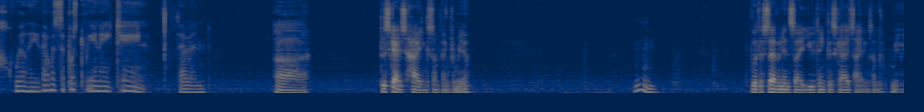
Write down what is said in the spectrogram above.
Oh, Willie, that was supposed to be an 18. Seven. Uh, this guy's hiding something from you. Hmm. With a seven insight, you think this guy's hiding something from you.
